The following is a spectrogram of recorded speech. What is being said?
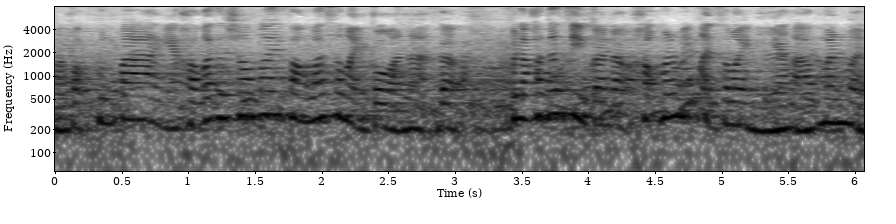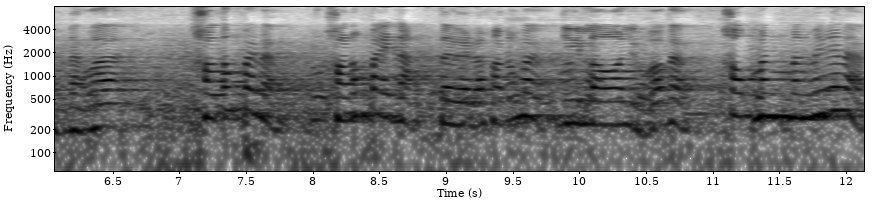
ค่ะกับคุณป้าอย่างเงี้ยเขาก็จะชอบเล่าให้ฟังว่าสมัยก่อนอะแบบเวลาเขาจะจีบกันอะเขามันไม่เหมือนสมัยนี้อะค่ะมันเหมือนแบบว่าเขาต้องไปแบบเขาต้องไปดักเจอแล้วเขาต้องแบบยืนรอหรือว่าแบบเขามันมันไม่ได้แบบ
